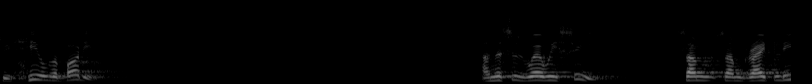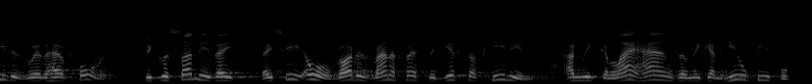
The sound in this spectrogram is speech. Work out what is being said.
to heal the body. And this is where we see some, some great leaders where they have fallen. Because suddenly they, they see, oh, God has manifest the gift of healing, and we can lay hands and we can heal people.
